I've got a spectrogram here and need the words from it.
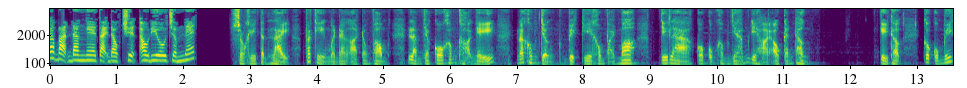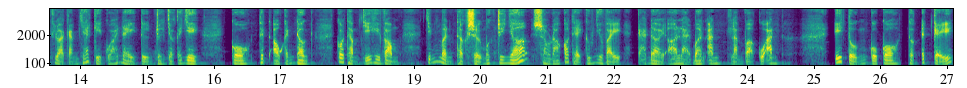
Các bạn đang nghe tại đọc truyện audio.net Sau khi tỉnh lại, phát hiện mình đang ở trong phòng, làm cho cô không khỏi nghĩ, nói không chừng việc kia không phải mơ, chỉ là cô cũng không dám đi hỏi Âu Cánh Thân. Kỳ thật, cô cũng biết loại cảm giác kỳ quái này tượng trưng cho cái gì. Cô thích Âu Cánh Thân, cô thậm chí hy vọng chính mình thật sự mất trí nhớ, sau đó có thể cứ như vậy cả đời ở lại bên anh, làm vợ của anh. Ý tưởng của cô thật ích kỷ,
